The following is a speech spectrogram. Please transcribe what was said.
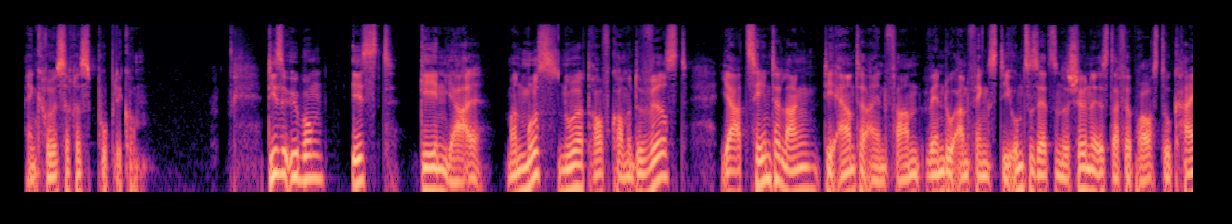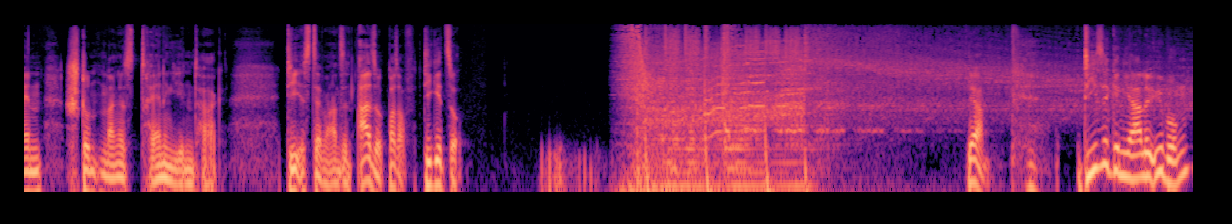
ein größeres Publikum. Diese Übung ist genial. Man muss nur drauf kommen. Du wirst jahrzehntelang die Ernte einfahren, wenn du anfängst, die umzusetzen. Und das Schöne ist, dafür brauchst du kein stundenlanges Training jeden Tag. Die ist der Wahnsinn. Also, pass auf, die geht so. Ja, diese geniale Übung,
